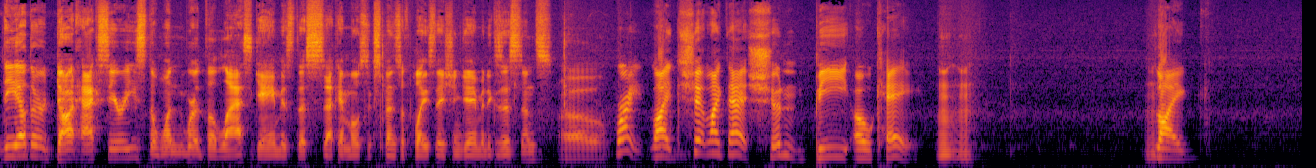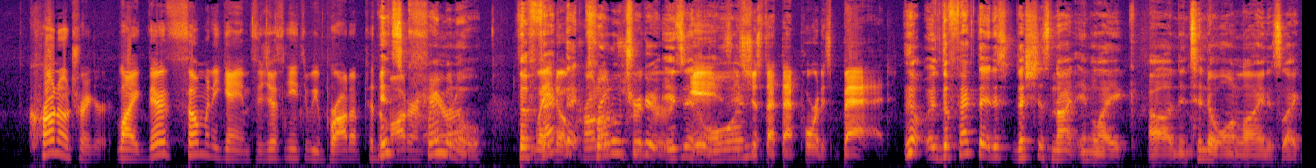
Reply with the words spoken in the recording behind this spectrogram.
The other Dot Hack series, the one where the last game is the second most expensive PlayStation game in existence. oh, Right, like shit like that shouldn't be okay. mm-mm. Like Chrono Trigger. Like there's so many games that just need to be brought up to the it's modern era. criminal. The Wait, fact no, that Chrono, Trigger, isn't is. on. It's just that that port is bad. no, the fact that it's that's just not in like uh, Nintendo Online is like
